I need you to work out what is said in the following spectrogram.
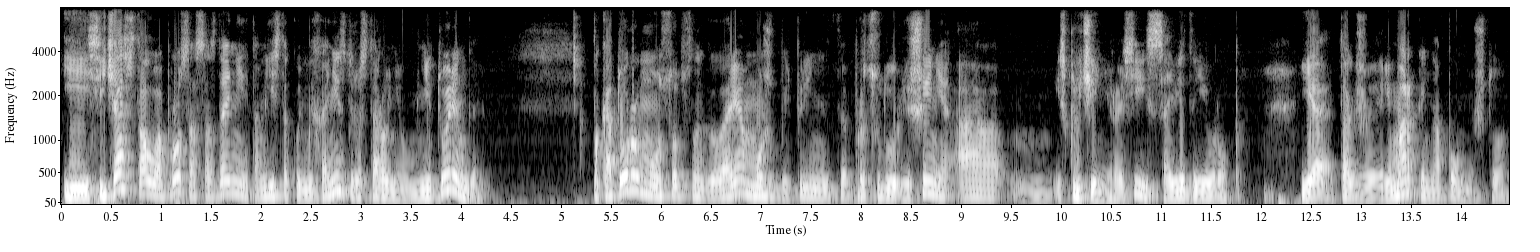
И сейчас встал вопрос о создании, там есть такой механизм трехстороннего мониторинга, по которому, собственно говоря, может быть принята процедура решения о исключении России из Совета Европы. Я также ремаркой напомню, что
